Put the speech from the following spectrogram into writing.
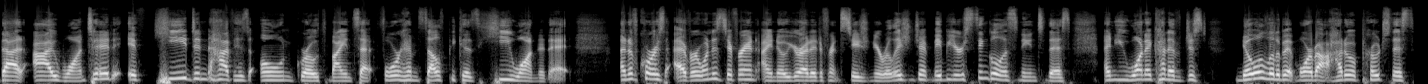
that I wanted if he didn't have his own growth mindset for himself because he wanted it. And of course, everyone is different. I know you're at a different stage in your relationship. Maybe you're single listening to this and you want to kind of just know a little bit more about how to approach this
